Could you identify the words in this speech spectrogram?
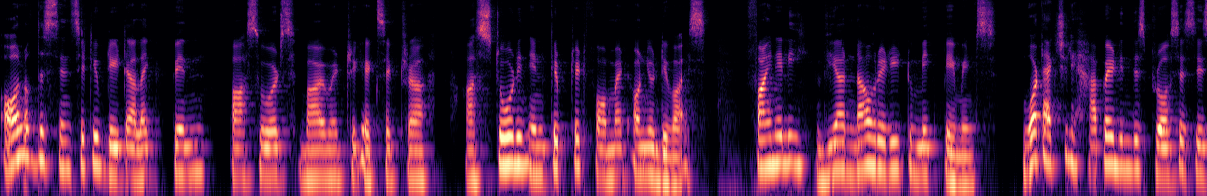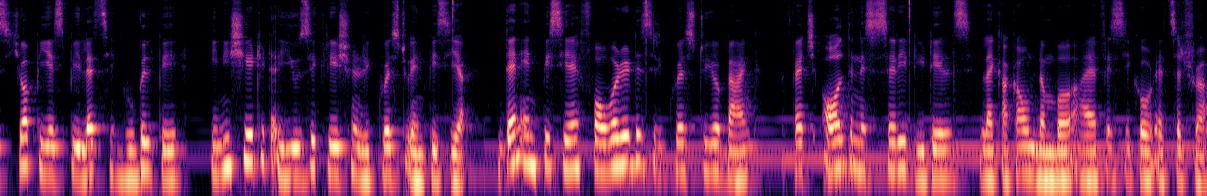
All of the sensitive data like pin, passwords, biometric etc are stored in encrypted format on your device. Finally, we are now ready to make payments. What actually happened in this process is your PSP, let's say Google Pay, initiated a user creation request to NPCI. Then NPCI forwarded this request to your bank, fetch all the necessary details like account number, IFSC code, etc.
